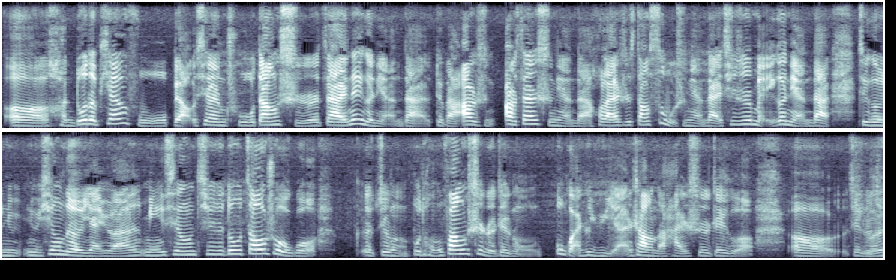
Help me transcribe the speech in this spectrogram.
呃很多的篇幅表现出当时在那个年代，对吧？二十二三十年。代，后来是到四五十年代，其实每一个年代，这个女女性的演员、明星其实都遭受过，呃，这种不同方式的这种，不管是语言上的，还是这个，呃，这个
